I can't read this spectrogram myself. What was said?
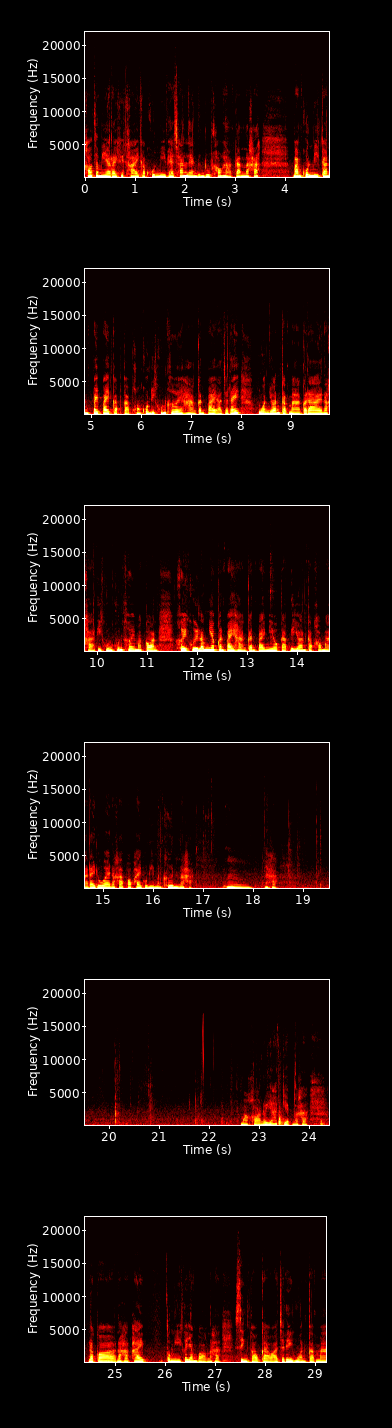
เขาจะมีอะไรคล้ายๆ กับคุณมีแพชชั่นแรงดึงดูดเข้าหากันนะคะ บางคนมีการไปไปๆกับกับๆของคนที่คุ้นเคยห่างกันไป อาจจะได้หวนย้อนกลับมาก็ได้นะคะ ที่คุณคุ้นเคยมาก่อน เคยคุยแล้วเงียบกันไปห่างกันไปมีโอกาสได้ย้อนกลับเข้ามาได้ด้วยนะคะพราะไพ่พวกนี้มันขึ้นนะคะ อืมนะคะมาขออนุญาตเก็บนะคะ แล้วก็นะคะไพ่ตรงนี้ก็ยังบอกนะคะ สิ่งเก่าๆอาจจะได้หวนกลับมา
